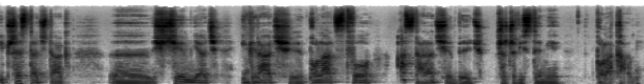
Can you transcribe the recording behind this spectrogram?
i przestać tak e, ściemniać i grać polactwo, a starać się być rzeczywistymi Polakami.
